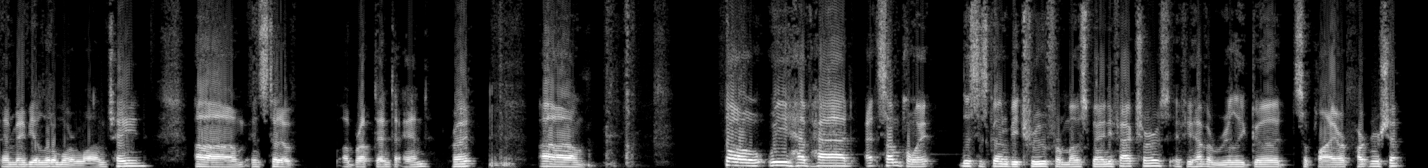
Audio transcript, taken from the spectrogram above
and maybe a little more long chain um, instead of abrupt end to end, right? Mm-hmm. Um, so we have had at some point this is going to be true for most manufacturers. If you have a really good supplier partnership,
